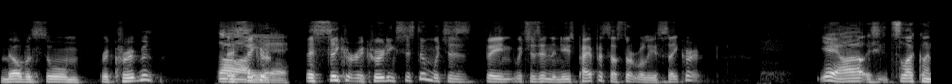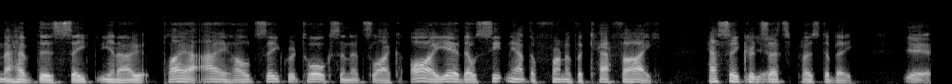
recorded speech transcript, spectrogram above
Melbourne Storm recruitment, oh, secret- yeah. their secret recruiting system, which has been which is in the newspaper, so it's not really a secret. Yeah, it's like when they have the secret, you know, player A holds secret talks, and it's like, oh yeah, they were sitting out the front of a cafe. How secret's Yeah. that supposed to be? Yeah,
